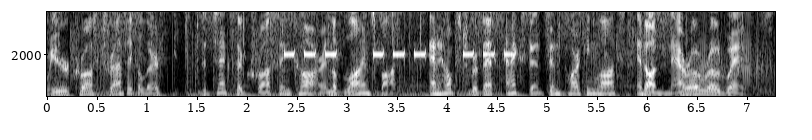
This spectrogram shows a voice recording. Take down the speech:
Rear Cross Traffic Alert detects a crossing car in the blind spot and helps to prevent accidents in parking lots and on narrow roadways.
